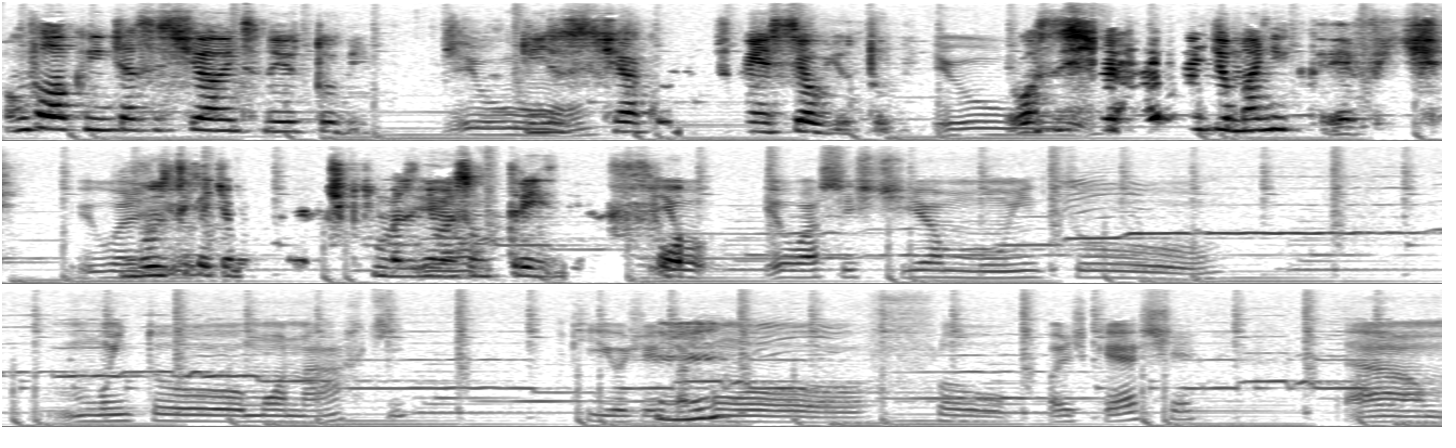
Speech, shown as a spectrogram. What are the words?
Vamos falar o que a gente assistia antes no YouTube. Eu, a gente assistia quando a gente conheceu o YouTube. eu, Eu assistia rap de Minecraft. eu, Música de Minecraft, que tinha umas eu- animação 3D. Foda. eu, eu assistia muito. Muito Monark, que hoje ele tá Uhum. com o Flow Podcast. Ahn,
